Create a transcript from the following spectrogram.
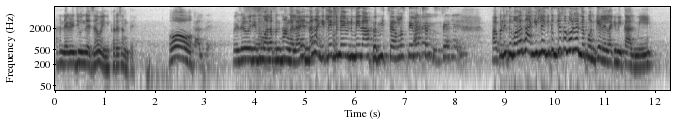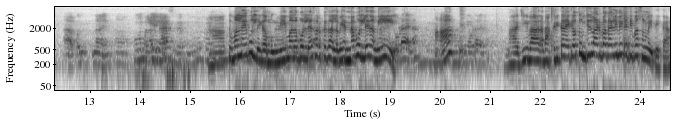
संध्याकाळी जीवन जायचं वहिनी खरं सांगते. हो. वैजळ वहिनी तुम्हाला पण सांगायला यांना सांगितले पण नाही मी ना विचारलंच नाही लक्षात नाही आपण तुम्हाला सांगितले मी तुमच्यासमोर त्यांना फोन केलेला की नाही काल मी? हा तुम्हाला नाही बोलले का मग? मी मला बोलल्यासारखं झालं. मी ह्यांना बोलले ना मी. हा भाजी भा भाकरी करायची तुमचीच वाट बघायला मी कधीपासून माहितीये का?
